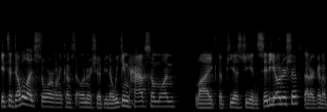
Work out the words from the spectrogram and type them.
it's a double-edged sword when it comes to ownership. You know we can have someone like the psg and city ownership that are going to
